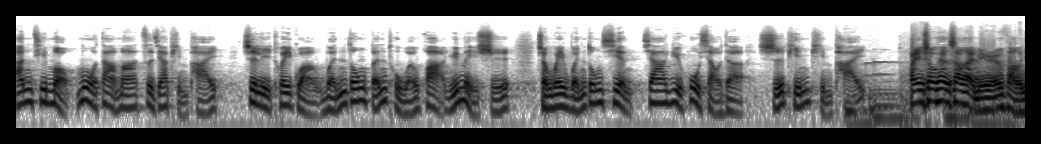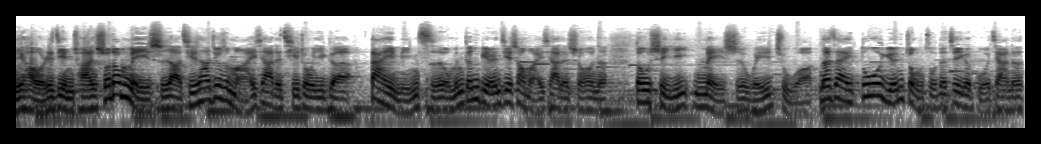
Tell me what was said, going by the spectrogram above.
Anti Mall 莫大妈自家品牌，致力推广文东本土文化与美食，成为文东县家喻户晓的食品品牌。欢迎收看《上海名人坊》，你好，我是晋川。说到美食啊，其实它就是马来西亚的其中一个代名词。我们跟别人介绍马来西亚的时候呢，都是以美食为主哦。那在多元种族的这个国家呢，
